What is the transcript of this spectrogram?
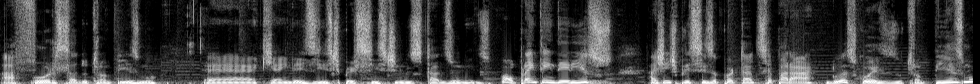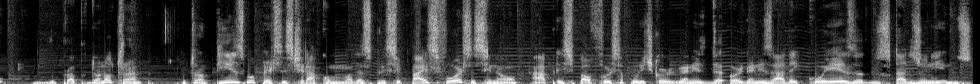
a força do trumpismo é, que ainda existe, persiste nos Estados Unidos. Bom, para entender isso, a gente precisa, portanto, separar duas coisas: o trumpismo do próprio Donald Trump. O trumpismo persistirá como uma das principais forças, se não a principal força política organiza organizada e coesa dos Estados Unidos.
